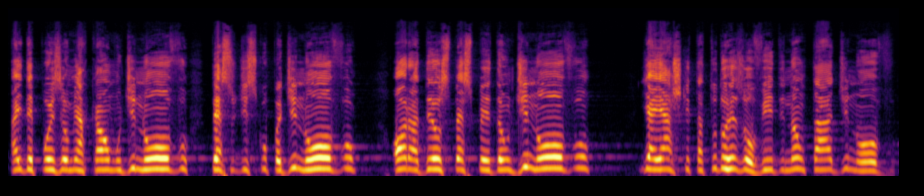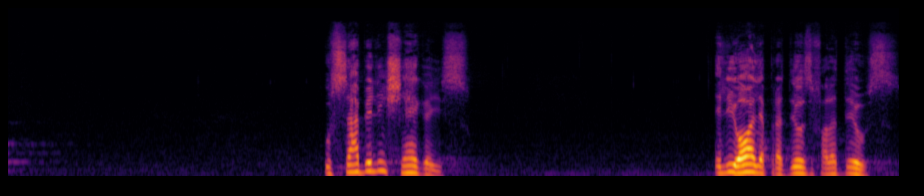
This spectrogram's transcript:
Aí depois eu me acalmo de novo, peço desculpa de novo, oro a Deus, peço perdão de novo, e aí acho que está tudo resolvido e não está de novo. O sábio ele enxerga isso. Ele olha para Deus e fala: Deus,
